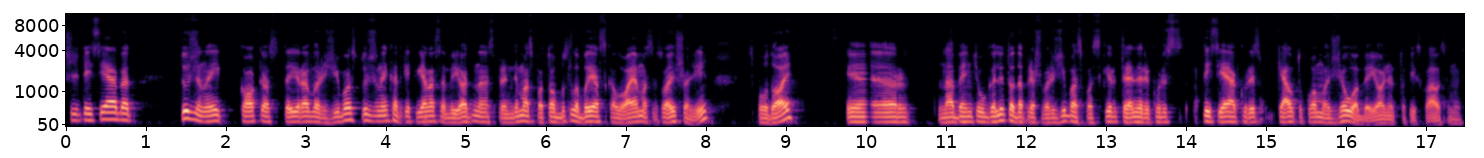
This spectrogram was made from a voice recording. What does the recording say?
šį teisėją, bet tu žinai, kokios tai yra varžybos, tu žinai, kad kiekvienas abejotinas sprendimas po to bus labai eskaluojamas visoje šalyje, spaudoje. Ir na bent jau gali tada prieš varžybas paskirt trenerį, kuris teisėją, kuris keltų kuo mažiau abejonių tokiais klausimais.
